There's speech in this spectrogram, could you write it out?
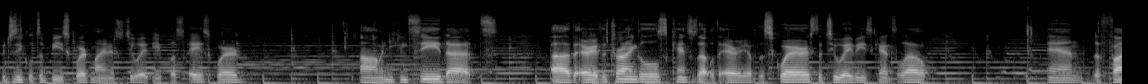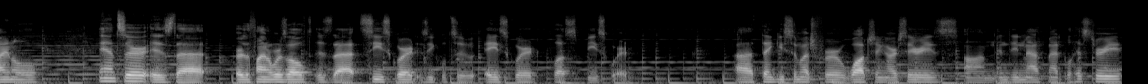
which is equal to b squared minus 2ab plus a squared. Um, and you can see that uh, the area of the triangles cancels out with the area of the squares, the two ab's cancel out. And the final answer is that or the final result is that c squared is equal to a squared plus b squared. Uh, thank you so much for watching our series on Indian mathematical history.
